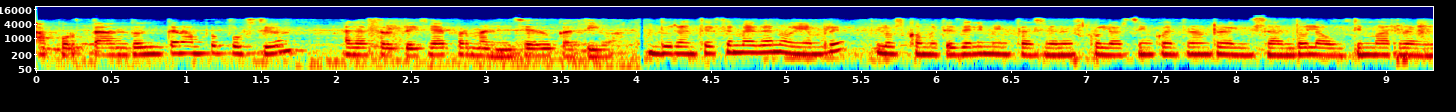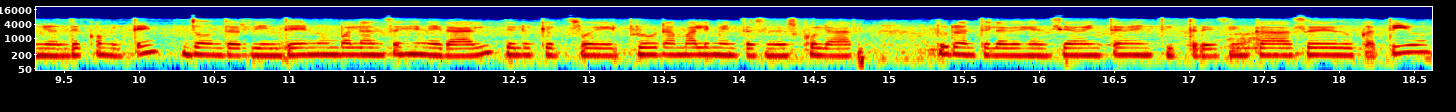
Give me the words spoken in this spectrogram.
aportando en gran proporción a la estrategia de permanencia educativa. Durante este mes de noviembre, los comités de alimentación escolar se encuentran realizando la última reunión de comité, donde rinden un balance general de lo que fue el programa alimentación escolar durante la vigencia 2023 en cada sede educativa.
